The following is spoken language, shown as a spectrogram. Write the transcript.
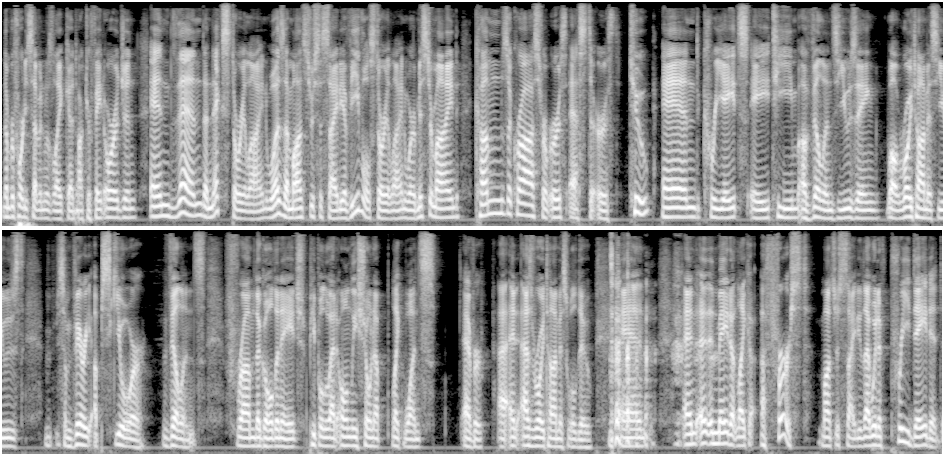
Number 47 was like a Dr. Fate origin. And then the next storyline was a Monster Society of Evil storyline where Mr. Mind comes across from Earth S to Earth 2 and creates a team of villains using, well, Roy Thomas used some very obscure villains from the Golden Age, people who had only shown up like once ever, uh, and as Roy Thomas will do, and and and made it like a first Monster Society that would have predated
